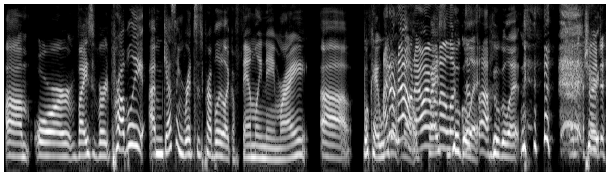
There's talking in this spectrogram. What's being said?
um, or vice versa. Probably, I'm guessing Ritz is probably like a family name, right? Uh, okay, we I don't know. Now I Guys, wanna look Google it. up. Google it. And should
